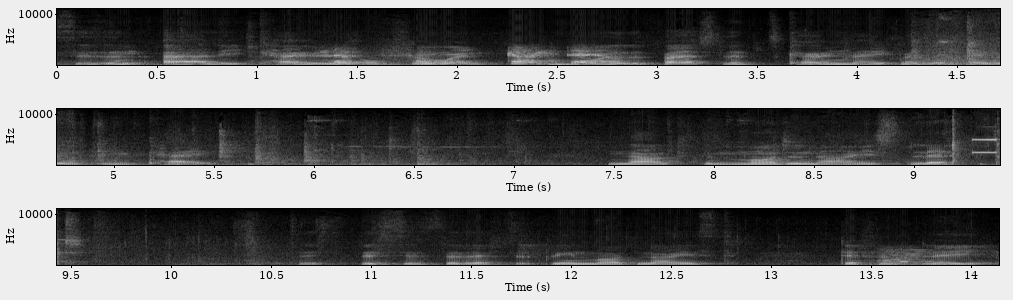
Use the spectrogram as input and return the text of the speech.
This is an early Kone Level lift from when Going down. one of the first lifts Kone made when they came into the UK. Now to the modernised lift. This this is the lift that's been modernised differently.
